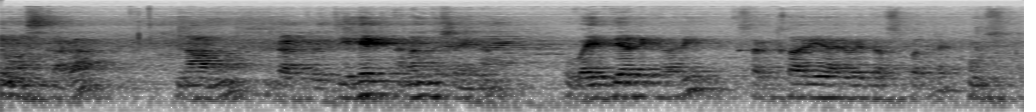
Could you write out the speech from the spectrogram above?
ನಮಸ್ಕಾರ. ನಾನು ಡಾಕ್ಟರ್ ಜಿ ಎಚ್ ಅನಂತಶಯನ ವೈದ್ಯಾಧಿಕಾರಿ, ಸರ್ಕಾರಿ ಆಯುರ್ವೇದ ಆಸ್ಪತ್ರೆ, ಹುಣಸೂರು.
